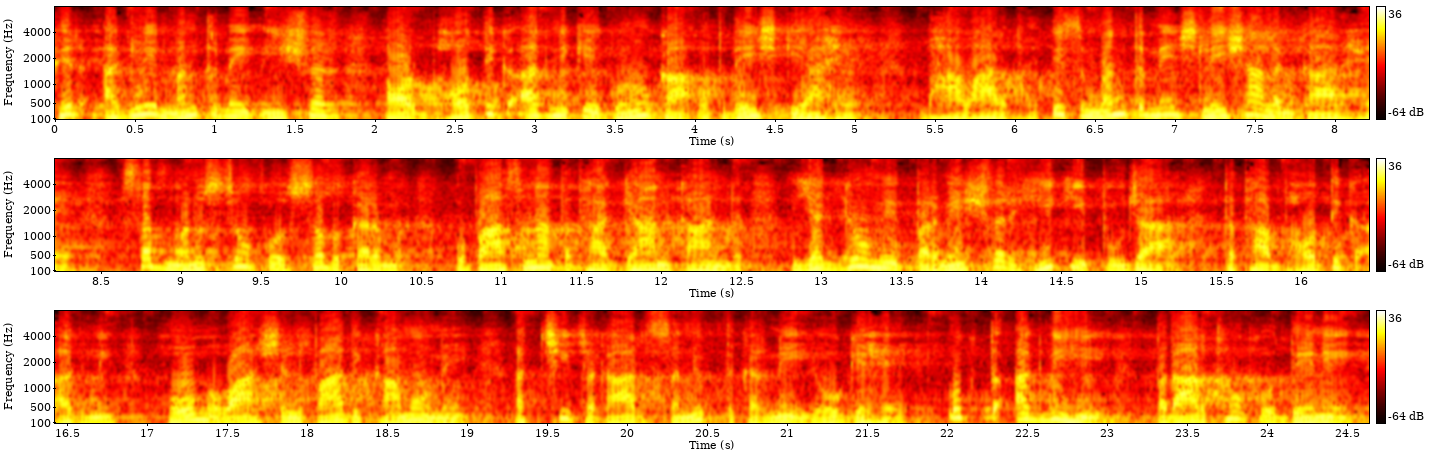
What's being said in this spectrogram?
फिर अगले मंत्र में ईश्वर और भौतिक अग्नि के गुणों का उपदेश किया है। भावार्थ। इस मंत्र में श्लेषा अलंकार है। सब मनुष्यों को सब कर्म, उपासना तथा ज्ञान कांड यज्ञों में परमेश्वर ही की पूजा तथा भौतिक अग्नि, होम व शिल्पादि कामों में अच्छी प्रकार संयुक्त करने योग्य है। उक्त अग्नि ही पदार्थों को देने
